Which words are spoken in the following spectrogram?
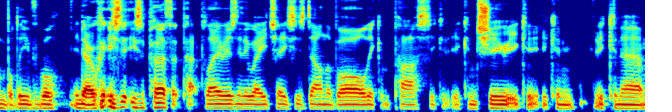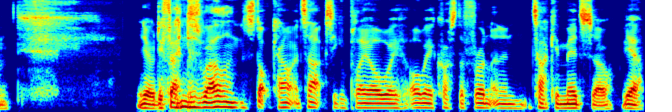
unbelievable. You know, he's he's a perfect Pep player, isn't he? The way he chases down the ball, he can pass, he can he can shoot, he can he can he can um, you know defend as well and stop counter attacks. He can play all the way all the way across the front and attack in mid. So yeah,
